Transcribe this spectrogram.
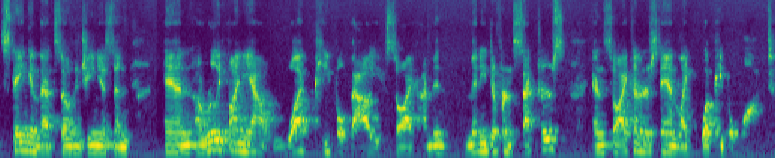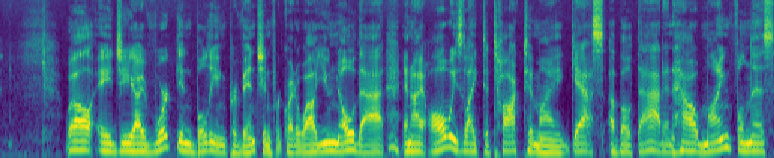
staying in that zone of genius and and uh, really finding out what people value. So, I, I'm in many different sectors, and so I can understand like what people want. Well, AG, I've worked in bullying prevention for quite a while. You know that. And I always like to talk to my guests about that and how mindfulness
